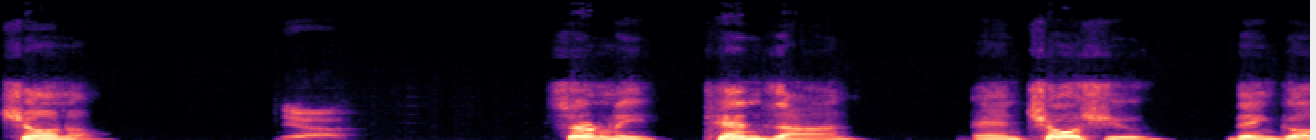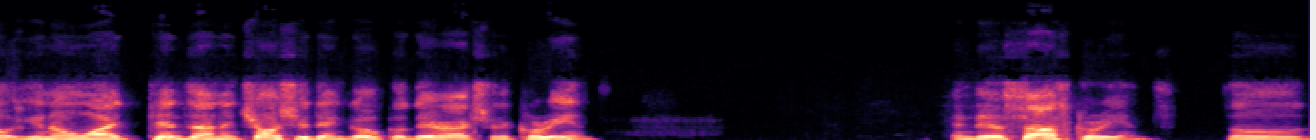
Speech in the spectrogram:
Chono, Yeah. certainly Tenzan and Choshu didn't go. You know why Tenzan and Choshu didn't go? Because they're actually Koreans. And they're South Koreans. So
